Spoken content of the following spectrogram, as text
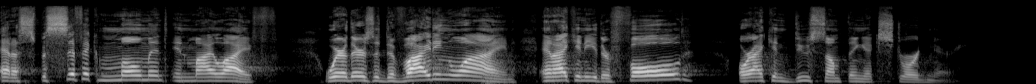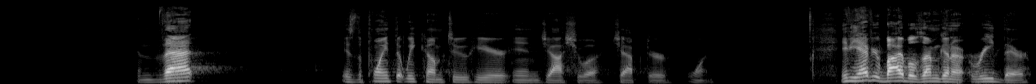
at a specific moment in my life where there's a dividing line, and I can either fold or I can do something extraordinary. And that is the point that we come to here in Joshua chapter 1. If you have your Bibles, I'm going to read there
